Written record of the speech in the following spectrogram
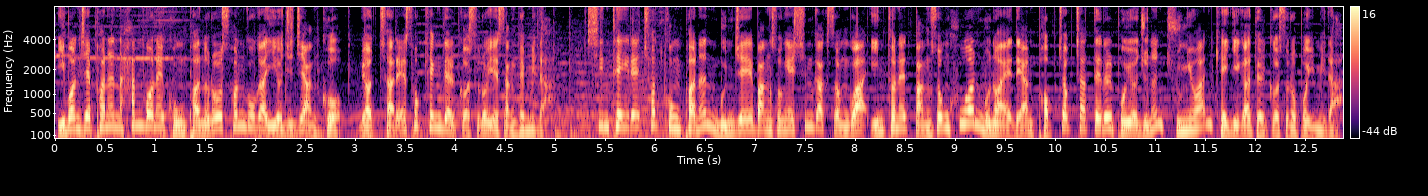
이번 재판은 한 번의 공판으로 선고가 이어지지 않고 몇 차례 속행될 것으로 예상됩니다. 신테일의 첫 공판은 문제의 방송의 심각성과 인터넷 방송 후원 문화에 대한 법적 잣대를 보여주는 중요한 계기가 될 것으로 보입니다.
